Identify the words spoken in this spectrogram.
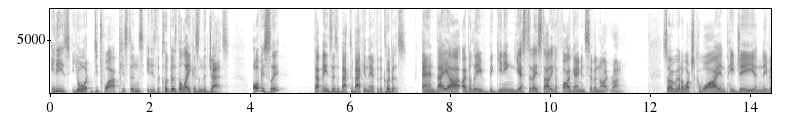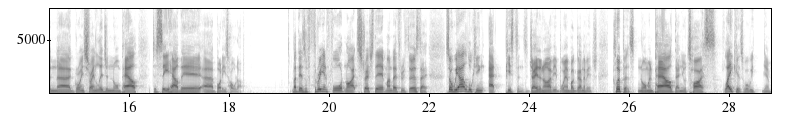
It is your Detroit Pistons, it is the Clippers, the Lakers, and the Jazz. Obviously, that means there's a back to back in there for the Clippers. And they are, I believe, beginning yesterday, starting a five game in seven night run. So we've got to watch Kawhi and PG and even uh, groin strain legend Norm Powell to see how their uh, bodies hold up. But there's a three and four night stretch there, Monday through Thursday. So we are looking at Pistons, Jaden Ivey, Bojan Bogdanovic, Clippers, Norman Powell, Daniel Theis, Lakers, well, we, you know,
